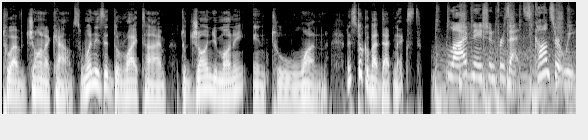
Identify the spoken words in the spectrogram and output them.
to have joint accounts? When is it the right time to join your money into one? Let's talk about that next. Live Nation presents Concert Week.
